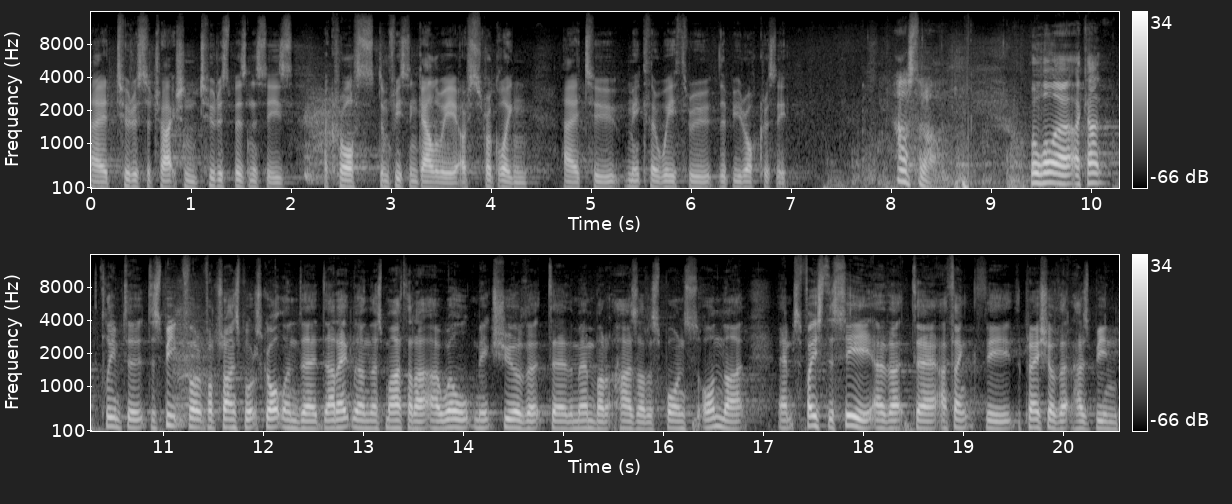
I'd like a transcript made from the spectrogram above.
uh, tourist attraction, tourist businesses across Dumfries and Galloway are struggling uh, to make their way through the bureaucracy? Alistair Allen. Well, uh, I can't claim to, to speak for, for Transport Scotland uh, directly on this matter, I, I will make sure that uh, the member has a response on that. Um, suffice to say uh, that uh, I think the, the pressure that has been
